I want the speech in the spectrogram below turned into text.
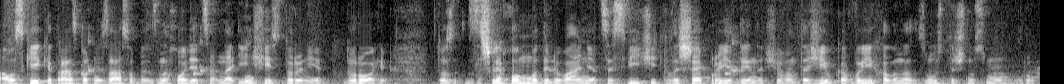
А оскільки транспортні засоби знаходяться на іншій стороні дороги, то з- шляхом моделювання це свідчить лише про єдине, що вантажівка виїхала на зустрічну смугу руху.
